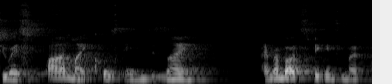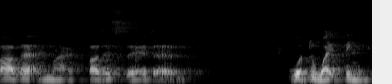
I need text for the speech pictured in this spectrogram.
to expand my course in design. I remember speaking to my father, and my father said, um, "What do I think?"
